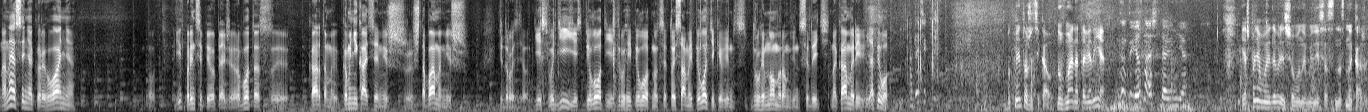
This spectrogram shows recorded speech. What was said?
нанесення, коригування. От. І, в принципі, опять же, робота з картами, комунікація між штабами, між підрозділами. Є водій, є пілот, є другий пілот. Ну, це той самий пілот, тільки він з другим номером він сидить на камері. Я пілот. А де чек-ліст? От мені теж цікаво. Ну, в мене та він є. Ну, Я знаю, що де він є. Я ж по ньому і дивлюсь, що вони мені зараз накажуть.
